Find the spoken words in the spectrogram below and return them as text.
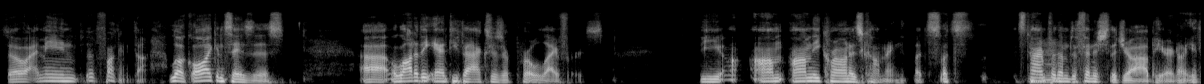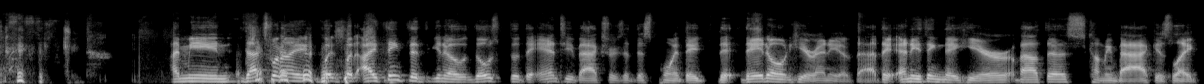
so i mean fucking look all i can say is this. Uh, a lot of the anti-vaxxers are pro-lifers. The um, omicron is coming. Let's let's it's time for Mhm. them to finish the job here don't you think I mean, that's what I. But but I think that you know those the, the anti-vaxxers at this point they, they they don't hear any of that. They anything they hear about this coming back is like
